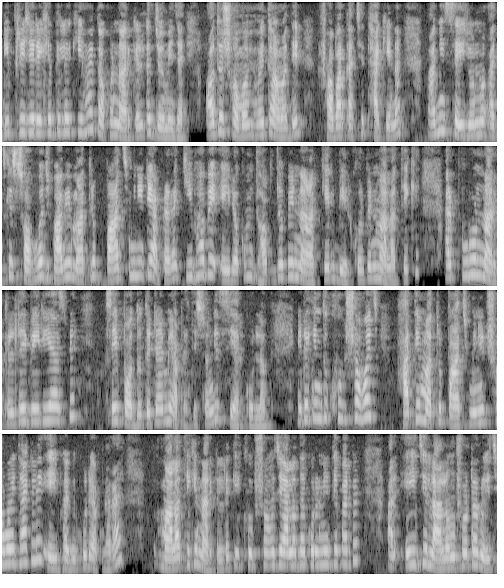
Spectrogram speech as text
ডিপ ফ্রিজে রেখে দিলে কি হয়? তখন নারকেলটা জমে যায়। অত সময় হয়তো আমাদের সবার কাছে থাকে না। আমি সেই জন্য আজকে সহজভাবে মাত্র পাঁচ মিনিটে আপনারা কীভাবে এই রকম ধপধপে নারকেল বের করবেন মালা থেকে, আর পুরো নারকেলটাই বেরিয়ে আসবে সেই পদ্ধতিটা আমি আপনাদের সঙ্গে শেয়ার করলাম। এটা কিন্তু খুব সহজ, হাতে মাত্র পাঁচ মিনিট সময় থাকলে এইভাবে করে আপনারা মালা থেকে নারকেলটাকে খুব সহজে আলাদা করে নিতে পারবেন। আর এই যে লাল অংশটা রয়েছে,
